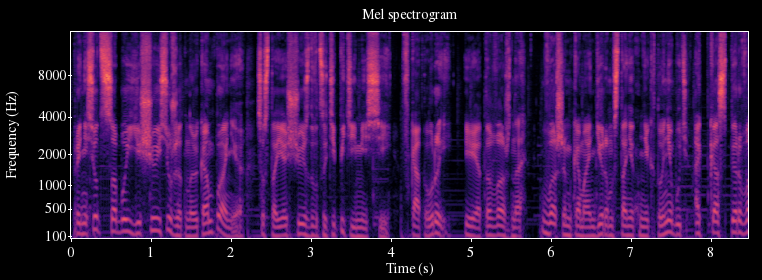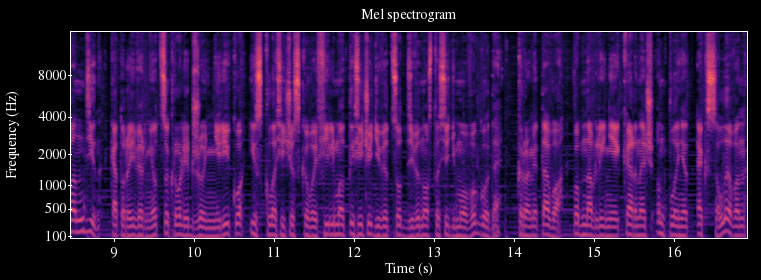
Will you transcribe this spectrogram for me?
принесет с собой еще и сюжетную кампанию, состоящую из 25 миссий, в которой, и это важно, вашим командиром станет не кто-нибудь, а Каспер Ван Дин, который вернется к роли Джонни Рико из классического фильма 1997 года. Кроме того, в обновлении Carnage on Planet X-11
